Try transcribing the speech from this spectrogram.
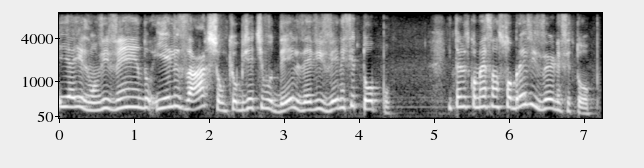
E aí eles vão vivendo e eles acham que o objetivo deles é viver nesse topo. Então eles começam a sobreviver nesse topo.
